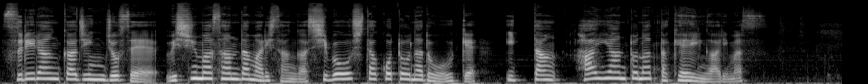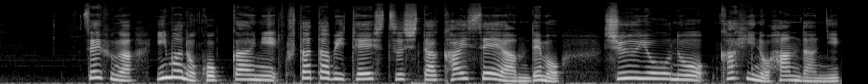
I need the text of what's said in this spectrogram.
スリランカ人女性ウィシュマ・サンダマリさんが死亡したことなどを受け、一旦廃案となった経緯があります。政府が今の国会に再び提出した改正案でも、収容の可否の判断に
